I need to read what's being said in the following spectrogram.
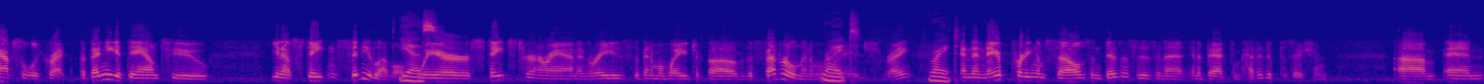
Absolutely correct. But then you get down to, you know, state and city level, Yes. where states turn around and raise the minimum wage above the federal minimum Right. wage, right? right and then they're putting themselves and businesses in a in a bad competitive position, um, and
